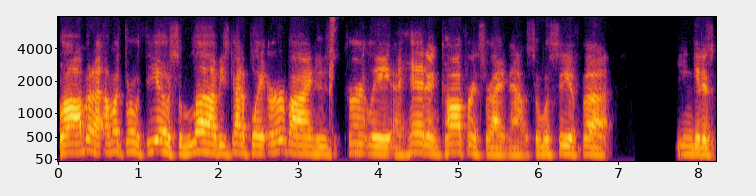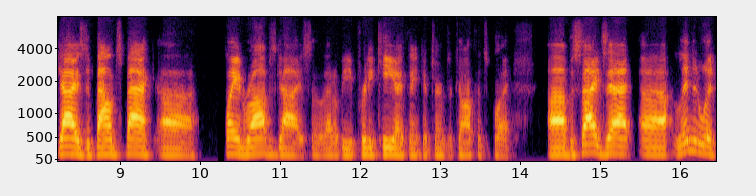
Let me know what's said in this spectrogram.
Well, I'm gonna I'm gonna throw Theo some love. He's got to play Irvine, who's currently ahead in conference right now. So we'll see if uh, he can get his guys to bounce back uh, playing Rob's guys. So that'll be pretty key, I think, in terms of conference play. Uh, besides that, uh, Lindenwood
